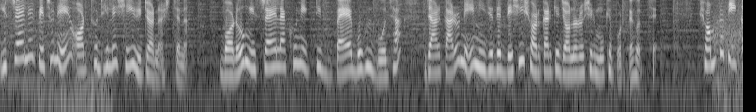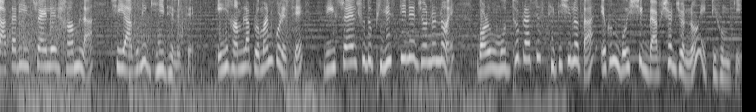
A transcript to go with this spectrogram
ইসরায়েলের পেছনে অর্থ ঢেলে সেই রিটার্ন আসছে না। বরং ইসরায়েল এখন একটি ব্যয়বহুল বোঝা, যার কারণে নিজেদের দেশেই সরকারকে জনরসের মুখে পড়তে হচ্ছে। সম্প্রতি কাতারি ইসরায়েলের হামলা সেই আগুনে ঘি ঢেলেছে। এই হামলা প্রমাণ করেছে যে ইসরায়েল শুধু ফিলিস্তিনের জন্য নয়, বরং মধ্যপ্রাচ্যের স্থিতিশীলতা এবং বৈশ্বিক ব্যবসার জন্য একটি হুমকি।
